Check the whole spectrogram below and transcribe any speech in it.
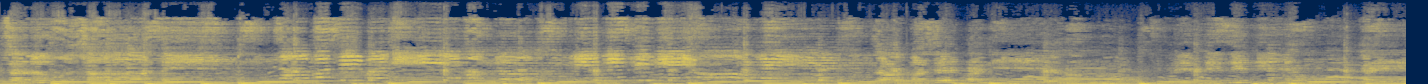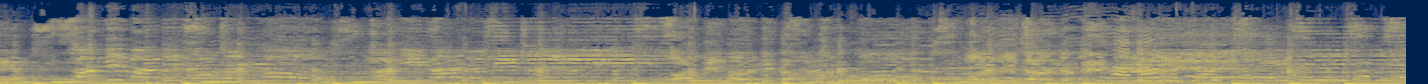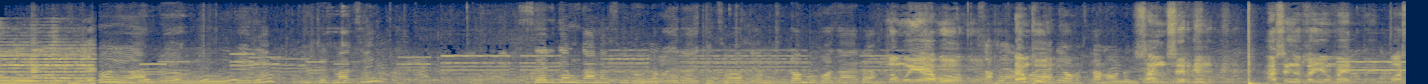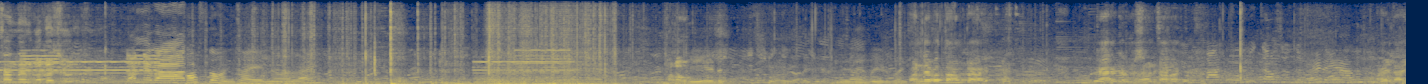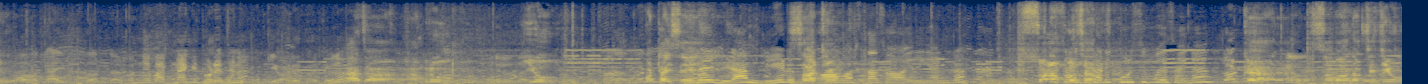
मच र सेरगेम गाना सुरु हुन गइरहेको छ डेम डम्फु बजाएर। ल म यहाँ अब तपाईँ डाम्फु। तयारी अवस्थामा हुनुहुन्छ। साङ सेर्गिम आसिङहरूलाई यो माइक हस्तान्तरण गर्दछु। धन्यवाद। कस्तो हुन्छ हेर्नु होला है। हेलो। भिड। धेरै भिड भइसक्यो। धन्यवाद हाम्रा कार्यक्रम सञ्चालक भाइलाई। धन्यवाद। म्यागी छोडे थिएन? आज हाम्रो यो अठाइस सय धेरै भिडाम भिड। अवस्था छ अहिले यहाँनिर। पछाडि कुर्सी पुगेको छैन सभाध्यक्षज्यू।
